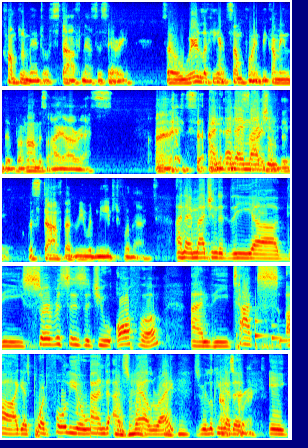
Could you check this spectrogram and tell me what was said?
complement of staff necessary. So we're looking at some point becoming the Bahamas IRS. Uh, so- And- and I imagine- the, the staff that we would need for that. And I imagine that the uh, the services that you offer and the tax, uh, I guess, portfolio and as well, right? Because we're looking That's at a, correct. a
